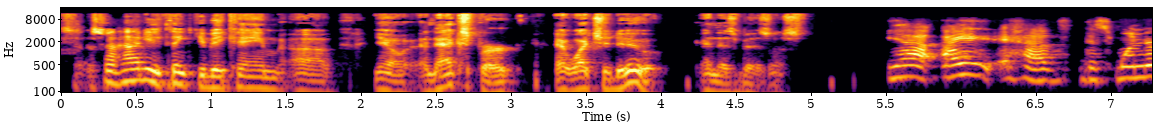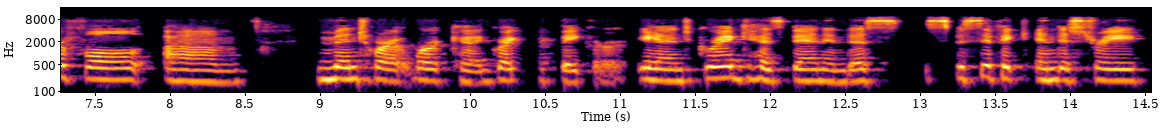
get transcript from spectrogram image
so, so, how do you think you became uh, you know an expert at what you do in this business yeah i have this wonderful um, mentor at work, uh, Greg Baker. And Greg has been in this specific industry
